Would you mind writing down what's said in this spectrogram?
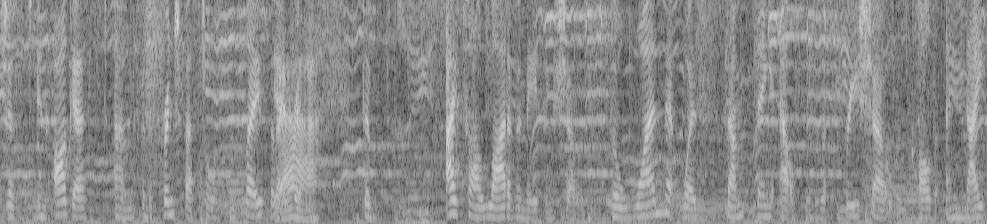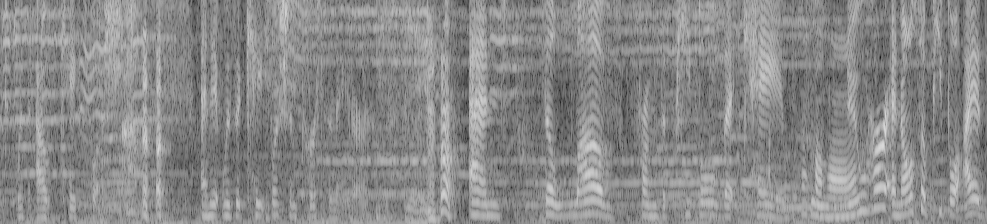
just in August um, for the Fringe Festival with some plays that Yeah. I've written. The, I saw a lot of amazing shows. The one that was something else, it was a free show, it was called A Night Without Kate Bush. and it was a Kate Bush impersonator. and the love from the people that came who knew her, and also people, I had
